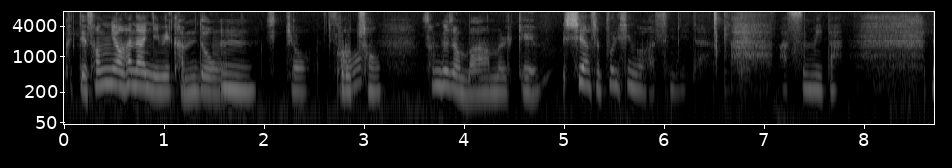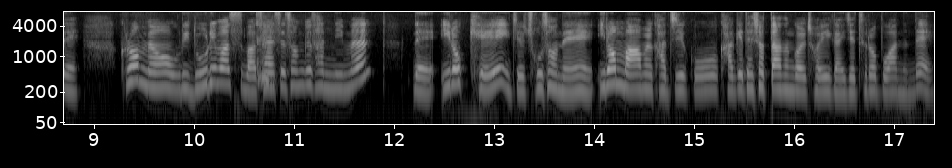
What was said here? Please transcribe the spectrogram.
그때 성령 하나님이 감동시켜 음, 서 그렇죠. 선교적 마음을 이렇게 씨앗을 뿌리신 것 같습니다. 맞습니다. 네. 그러면 우리 노리마스 마사야스 선교사님은 네, 이렇게 이제 조선에 이런 마음을 가지고 가게 되셨다는 걸 저희가 이제 들어보았는데,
